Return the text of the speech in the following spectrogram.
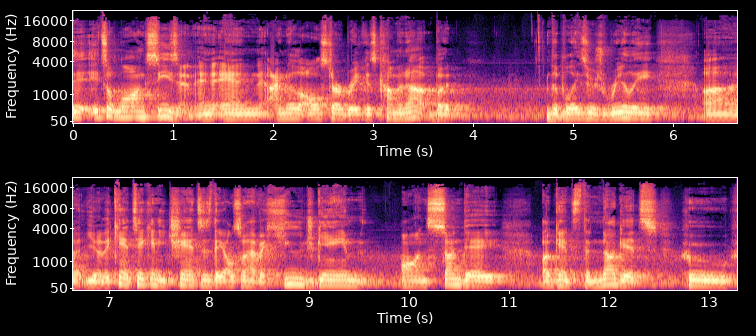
It's a long season, and, and I know the All Star break is coming up, but the Blazers really, uh, you know, they can't take any chances. They also have a huge game on Sunday against the Nuggets, who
